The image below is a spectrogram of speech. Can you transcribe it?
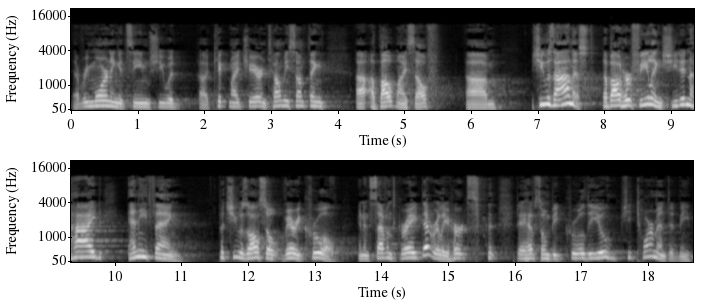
Every morning, it seems, she would uh, kick my chair and tell me something uh, about myself. Um, she was honest about her feelings. She didn't hide anything. But she was also very cruel. And in seventh grade, that really hurts to have someone be cruel to you. She tormented me.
